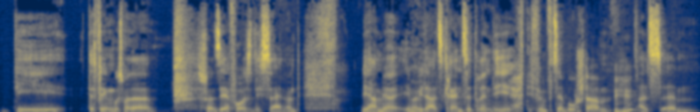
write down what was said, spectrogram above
die, deswegen muss man da schon sehr vorsichtig sein und wir haben ja immer wieder als Grenze drin die, die 15 Buchstaben mhm. als, ähm,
